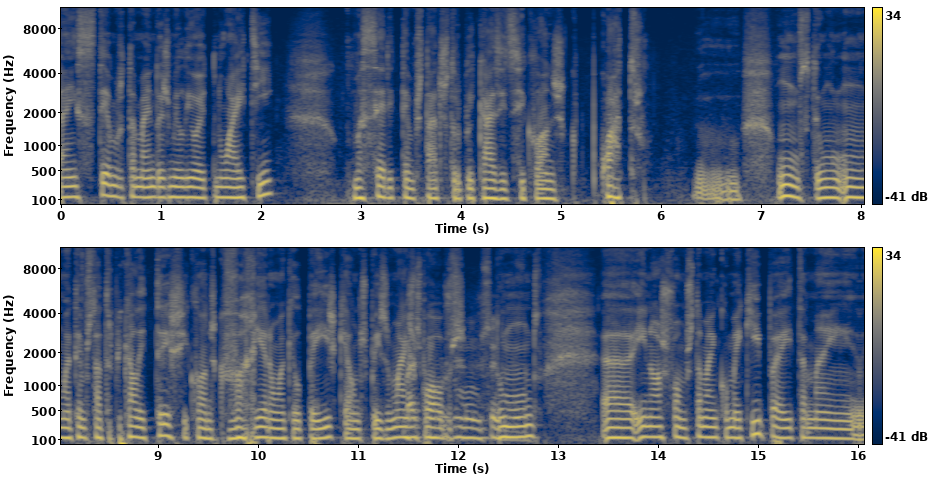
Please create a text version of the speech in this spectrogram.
em setembro também de 2008 no Haiti, uma série de tempestades tropicais e de ciclones, quatro um, uma tempestade tropical e três ciclones que varreram aquele país, que é um dos países mais, mais pobres, do mundo. Do mundo. Uh, e nós fomos também como equipa e também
